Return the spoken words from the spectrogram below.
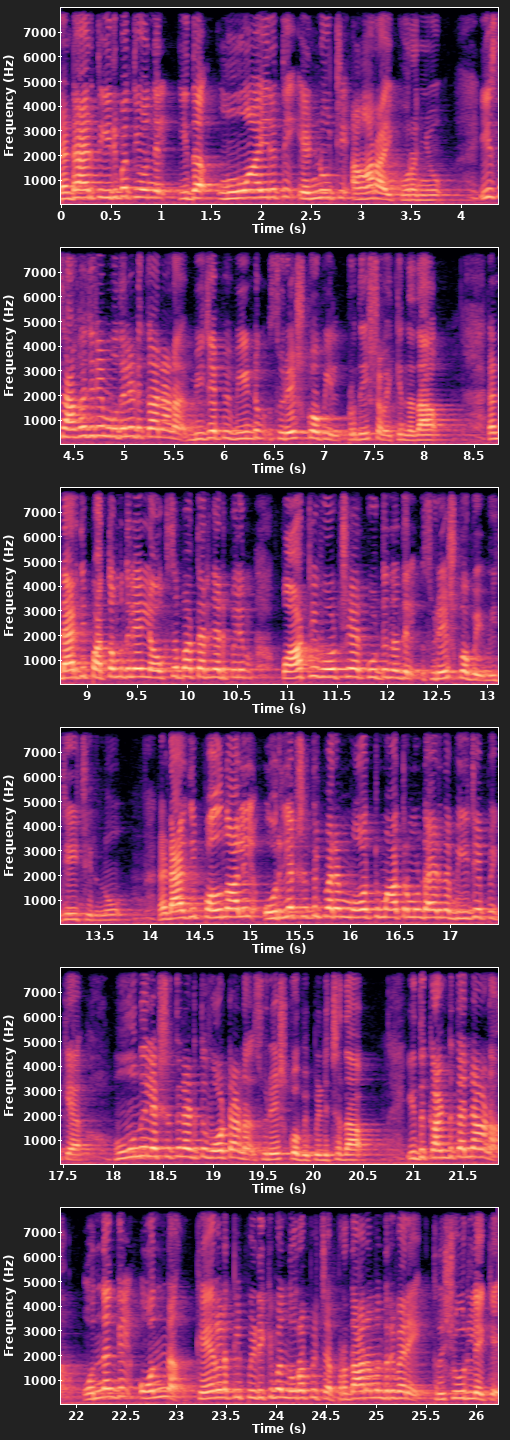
രണ്ടായിരത്തി ഇരുപത്തിയൊന്നിൽ ഇത് മൂവായിരത്തി എണ്ണൂറ്റി ആറായി കുറഞ്ഞു. ഈ സാഹചര്യം മുതലെടുക്കാനാണ് ബി ജെ പി വീണ്ടും സുരേഷ് ഗോപിയിൽ പ്രതീക്ഷ വയ്ക്കുന്നത്. രണ്ടായിരത്തി പത്തൊമ്പതിലെ ലോക്സഭാ തെരഞ്ഞെടുപ്പിലും പാർട്ടി വോട്ട് ഷെയർ കൂട്ടുന്നതിൽ സുരേഷ് ഗോപി വിജയിച്ചിരുന്നു. രണ്ടായിരത്തി പതിനാലിൽ ഒരു ലക്ഷത്തിൽ പരം വോട്ട് മാത്രമുണ്ടായിരുന്ന ബി ജെ പിക്ക് മൂന്ന് ലക്ഷത്തിനടുത്ത് വോട്ടാണ് സുരേഷ് ഗോപി പിടിച്ചത്. ഇത് കണ്ടു തന്നെയാണ് ഒന്നെങ്കിൽ ഒന്ന് കേരളത്തിൽ പിടിക്കുമെന്ന് ഉറപ്പിച്ച പ്രധാനമന്ത്രി വരെ തൃശൂരിലേക്ക്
